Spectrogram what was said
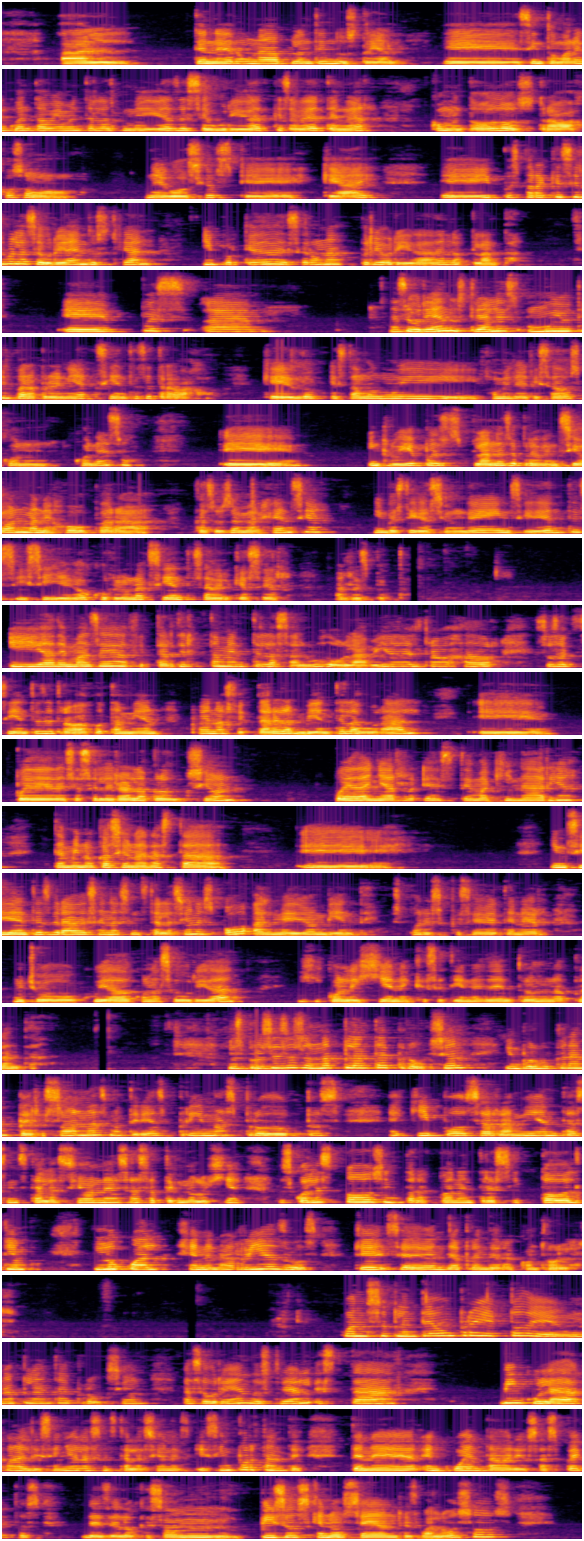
al tener una planta industrial, eh, sin tomar en cuenta obviamente las medidas de seguridad que se debe tener, como en todos los trabajos o negocios que, que hay. Eh, y pues para qué sirve la seguridad industrial y por qué debe ser una prioridad en la planta. Eh, pues em, la seguridad industrial es muy útil para prevenir accidentes de trabajo, que es lo estamos muy familiarizados con, con eso. Eh, incluye pues planes de prevención, manejo para casos de emergencia, investigación de incidentes y si llega a ocurrir un accidente saber qué hacer al respecto y además de afectar directamente la salud o la vida del trabajador, estos accidentes de trabajo también pueden afectar el ambiente laboral, eh, puede desacelerar la producción, puede dañar este, maquinaria, también ocasionar hasta eh, incidentes graves en las instalaciones o al medio ambiente. Es por eso que se debe tener mucho cuidado con la seguridad y con la higiene que se tiene dentro de una planta los procesos de una planta de producción involucran personas, materias primas, productos, equipos, herramientas, instalaciones, hasta tecnología, los cuales todos interactúan entre sí todo el tiempo, lo cual genera riesgos que se deben de aprender a controlar. Cuando se plantea un proyecto de una planta de producción, la seguridad industrial está vinculada con el diseño de las instalaciones. Es importante tener en cuenta varios aspectos, desde lo que son pisos que no sean resbalosos,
